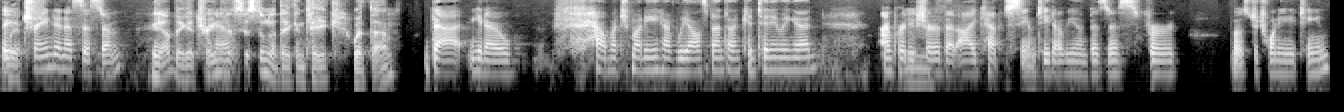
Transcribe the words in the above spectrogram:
they get trained in a system Yeah, they get trained in a system that they can take with them that you know how much money have we all spent on continuing ed? I'm pretty Mm. sure that i kept cmtw in business for most of 2018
